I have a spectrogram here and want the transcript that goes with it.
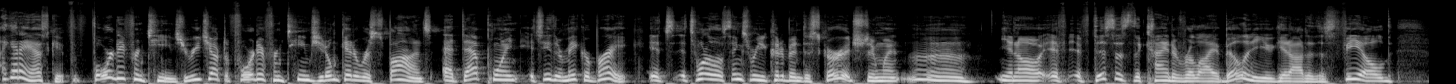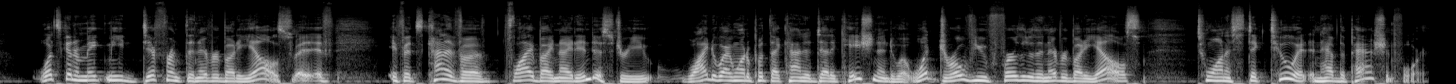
I got to ask you, four different teams. You reach out to four different teams, you don't get a response. At that point, it's either make or break. It's it's one of those things where you could have been discouraged and went, mm, you know, if if this is the kind of reliability you get out of this field, what's going to make me different than everybody else? If if it's kind of a fly by night industry, why do I want to put that kind of dedication into it? What drove you further than everybody else to want to stick to it and have the passion for it?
